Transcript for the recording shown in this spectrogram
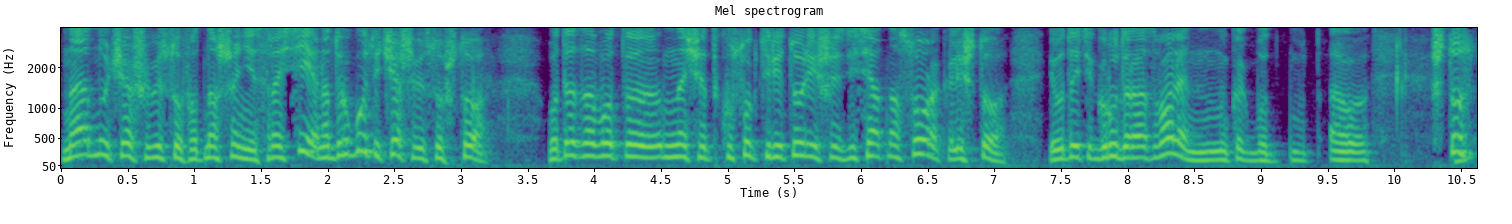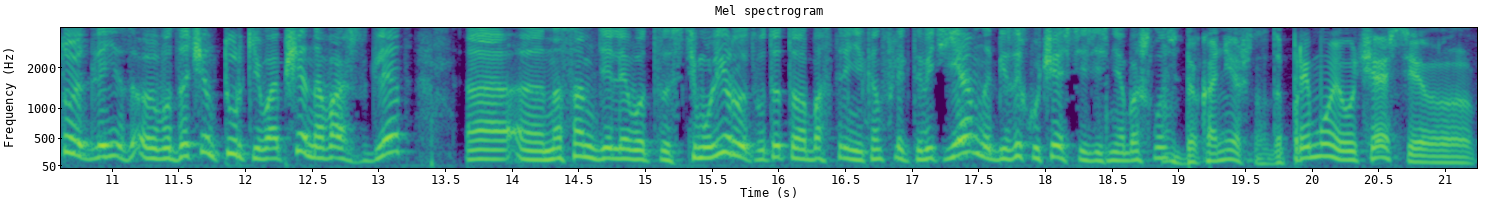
на одну чашу весов отношения с Россией, а на другую ты чашу весов что? Вот это вот, э, значит, кусок территории 60 на 40 или что? И вот эти груды развалин, ну, как бы, э, что стоит для... Э, вот зачем турки вообще, на ваш взгляд, на самом деле вот стимулируют вот это обострение конфликта? Ведь явно без их участия здесь не обошлось. Да, конечно. Да прямое участие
